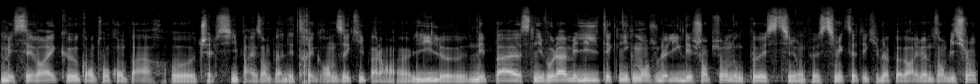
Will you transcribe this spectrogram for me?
Mais c'est vrai que quand on compare au Chelsea, par exemple, à des très grandes équipes, alors euh, Lille euh, n'est pas à ce niveau-là, mais Lille techniquement joue la Ligue des Champions, donc peut esti- on peut estimer que cette équipe-là peut avoir les mêmes ambitions.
